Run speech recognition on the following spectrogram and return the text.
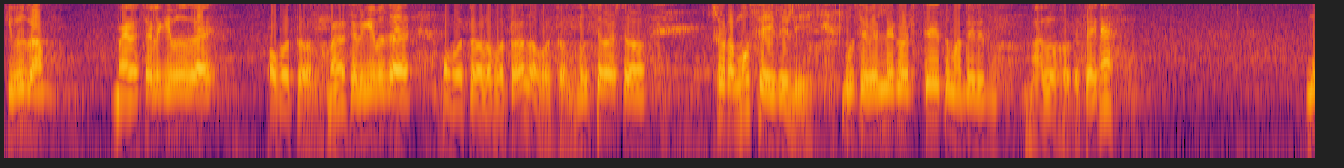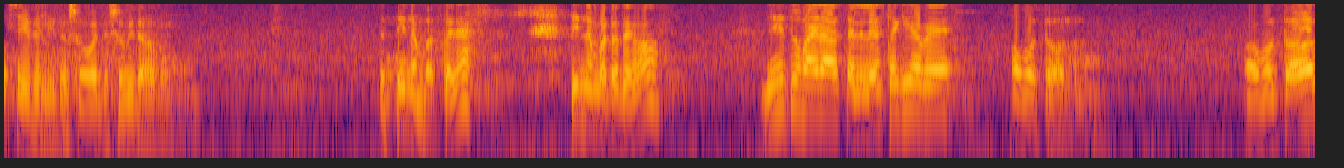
কি বুঝলাম? মাইনাস থাকলে কি বোঝা যায়? অবতল। মাইনাস থাকলে কি বোঝায়? অবতল অবতল অবতল। বুঝতে পারছ? ছোট মুছেই ফেলি। মুছে ফেললে করতে তোমাদের ভালো হবে, তাই না? মুছেই ফেলি তো, সবাইতে সুবিধা হবে। তো তিন নাম্বার, তাই না? তিন নাম্বারটা দেখো। যেহেতু মাইনাস তাহলে লেন্সটা কি হবে? অবতল। অবতল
